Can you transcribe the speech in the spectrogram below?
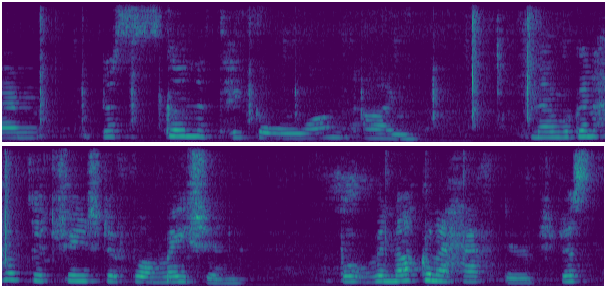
Um this is gonna take a long time. Now we're gonna have to change the formation. But we're not gonna have to. Just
